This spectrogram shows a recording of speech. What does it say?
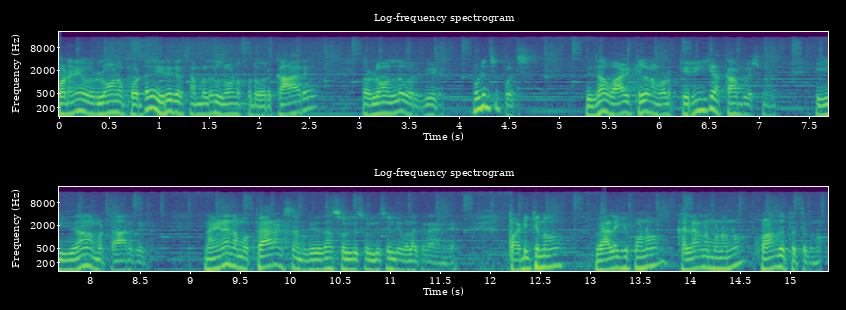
உடனே ஒரு லோனை போட்டு இருக்கிற சம்பளத்தில் லோனை போட்டு ஒரு காரு ஒரு லோனில் ஒரு வீடு. முடிஞ்சு போச்சு. இதுதான் வாழ்க்கையில் நம்மளோட பெரிய அக்காம்ப்ளிஷ்மெண்ட் இதுதான் நம்ம டார்கெட் நான் ஏன்னா நம்ம பேரண்ட்ஸ் நமக்கு இதுதான் சொல்லி சொல்லி சொல்லி வளர்க்குறாங்க. படிக்கணும் வேலைக்கு போகணும் கல்யாணம் பண்ணணும் குழந்தை பெற்றுக்கணும்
